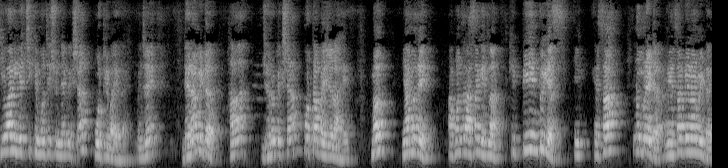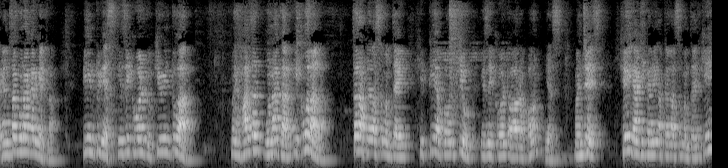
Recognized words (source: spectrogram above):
Q आणि S ची किंमत ही शून्यापेक्षा मोठी पाहिजे आहे. म्हणजे डेनॉमिटर हा झिरो पेक्षा मोठा पाहिजे आहे. मग यामध्ये आपण जर असा घेतला की पी इंटू एस याचा नुमरेटर आणि याचा डिनॉमिनेटर यांचा गुणाकार घेतला. P into S is equal to Q into R हा जर गुणाकार इक्वल आला तर आपल्याला असं म्हणता येईल की P upon Q is equal to R upon S म्हणजेच हे या ठिकाणी आपल्याला असं म्हणता येईल की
